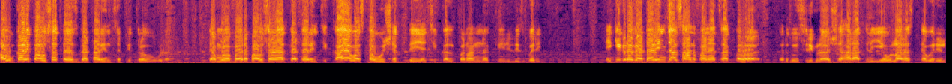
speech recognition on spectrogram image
अवकाळी पावसातच गटारींचं पितळ उघड त्यामुळे भर पावसाळ्यात गटारींची काय अवस्था होऊ शकते याची कल्पना न केलेलीच बरी. एकीकडे गटारींच्या सांडपाण्याचा कहर तर दुसरीकडे शहरातील येवला रस्त्यावरील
